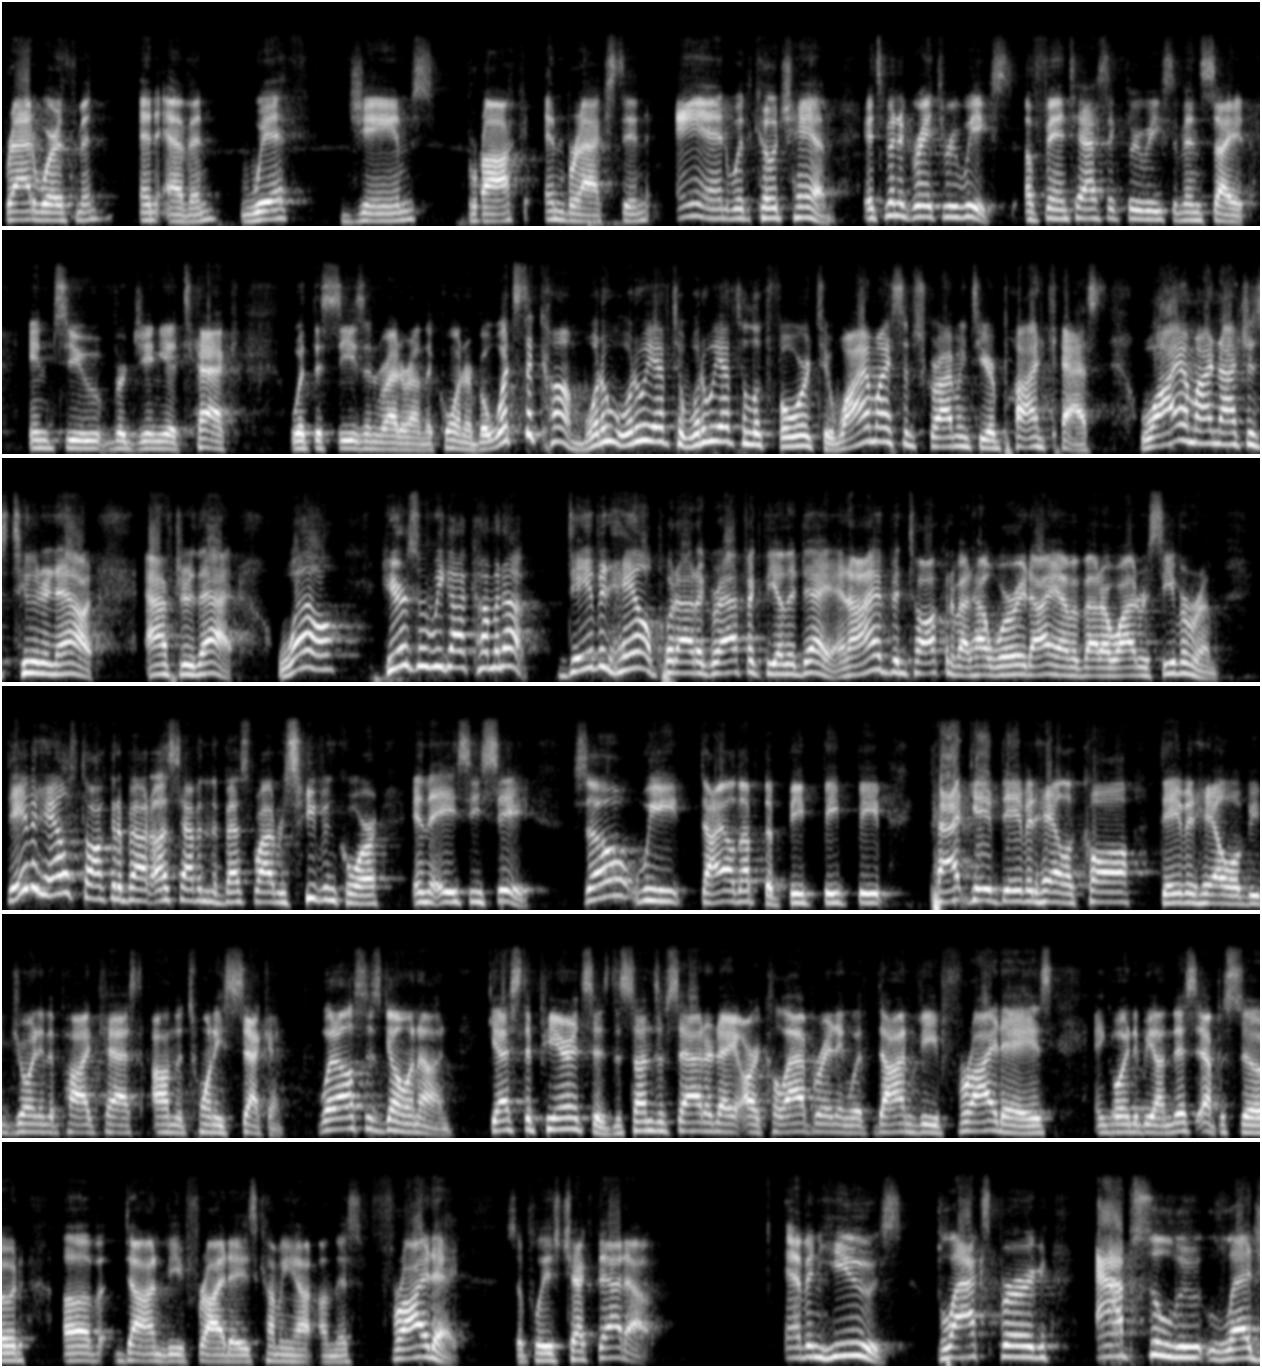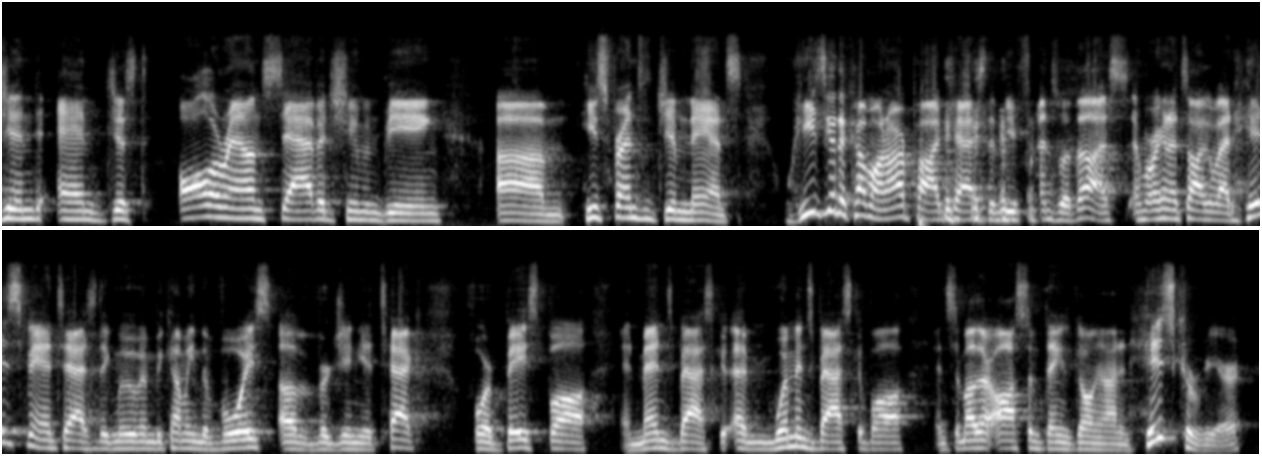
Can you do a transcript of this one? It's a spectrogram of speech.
Brad Worthman and Evan, with James, Brock, and Braxton, and with Coach Ham. It's been a great three weeks, a fantastic three weeks of insight into Virginia Tech with the season right around the corner. But what's to come? What do, what do we have to what do we have to look forward to? Why am I subscribing to your podcast? Why am I not just tuning out after that? Well, here's what we got coming up. David Hale put out a graphic the other day, and I've been talking about how worried I am about our wide receiver room. David Hale's talking about us having the best wide receiving corps in the ACC. So we dialed up the beep, beep, beep. Pat gave David Hale a call. David Hale will be joining the podcast on the 22nd. What else is going on? Guest appearances. The Sons of Saturday are collaborating with Don V Fridays and going to be on this episode of Don V Fridays coming out on this Friday. So please check that out. Evan Hughes, Blacksburg, absolute legend and just all around savage human being. Um, he's friends with Jim Nantz. He's going to come on our podcast and be friends with us, and we're going to talk about his fantastic move in becoming the voice of Virginia Tech for baseball and men's basket and women's basketball and some other awesome things going on in his career.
